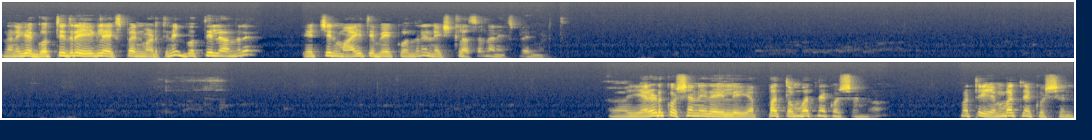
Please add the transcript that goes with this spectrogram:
ನನಗೆ ಗೊತ್ತಿದ್ರೆ ಈಗಲೇ ಎಕ್ಸ್ಪ್ಲೈನ್ ಮಾಡ್ತೀನಿ. ಗೊತ್ತಿಲ್ಲ ಅಂದ್ರೆ ಹೆಚ್ಚಿನ ಮಾಹಿತಿ ಬೇಕು ಅಂದ್ರೆ ನೆಕ್ಸ್ಟ್ ಕ್ಲಾಸಲ್ಲಿ ನಾನು ಎಕ್ಸ್ಪ್ಲೈನ್ ಮಾಡ್ತೀನಿ. ಎರಡು ಕ್ವಶನ್ ಇದೆ ಇಲ್ಲಿ. ಎಪ್ಪತ್ತೊಂಬತ್ತನೇ ಕ್ವಶನ್ ಮತ್ತು ಎಂಬತ್ತನೇ ಕ್ವಶನ್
